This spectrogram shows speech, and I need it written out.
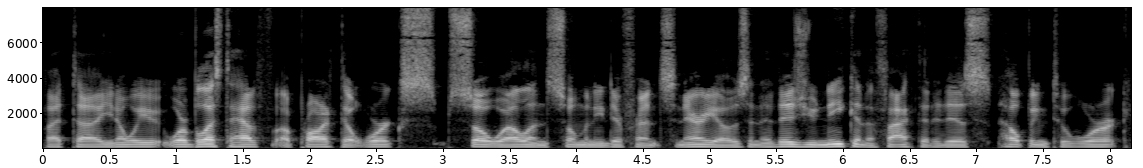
But uh, you know, we we're blessed to have a product that works so well in so many different scenarios, and it is unique in the fact that it is helping to work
